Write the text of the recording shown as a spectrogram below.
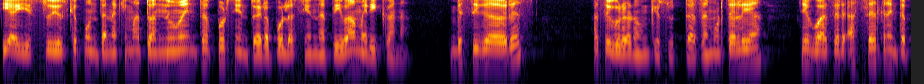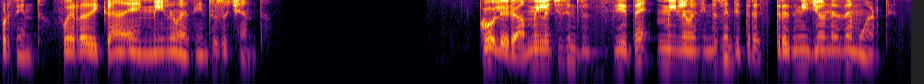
y hay estudios que apuntan a que mató al 90% de la población nativa americana. Investigadores aseguraron que su tasa de mortalidad llegó a ser hasta el 30%. Fue erradicada en 1980. Cólera, 1817-1923, 3 millones de muertes.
